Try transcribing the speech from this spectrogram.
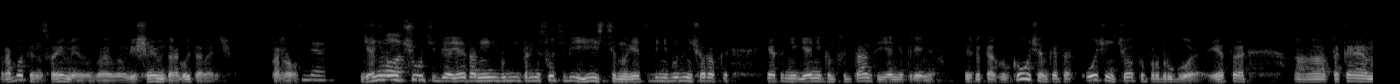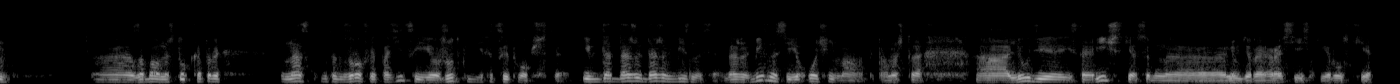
Работай над своими э, вещами, дорогой товарищ. Пожалуйста. Да. Я не научу тебя, я там не, не принесу тебе истину, я тебе не буду ничего рассказывать. Это не, я не консультант, и я не тренер. То есть, как коучинг, это очень четко про другое. И это а, такая э, забавная штука, которая у нас вот эта взрослая позиция, ее жуткий дефицит в обществе. И да, даже, даже в бизнесе. Даже в бизнесе ее очень мало, потому что а, люди исторически, особенно люди российские, русские,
